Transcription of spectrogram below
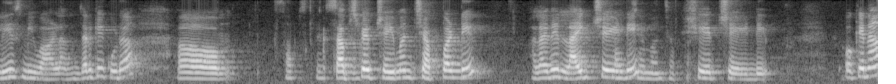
ప్లీజ్ మీ వాళ్ళందరికీ కూడా సబ్స్క్రైబ్ సబ్స్క్రైబ్ చేయమని చెప్పండి. అలానే లైక్ చేయండి. షేర్ చేయండి. ఓకేనా?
